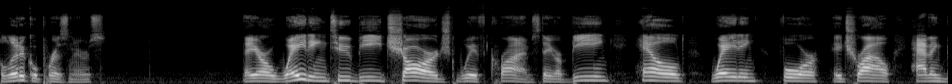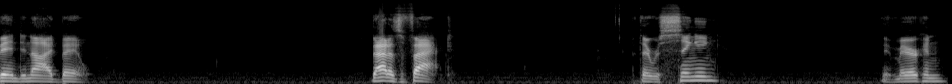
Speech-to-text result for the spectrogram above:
political prisoners. They are waiting to be charged with crimes. They are being held waiting for a trial, having been denied bail. That is a fact. But they were singing the American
